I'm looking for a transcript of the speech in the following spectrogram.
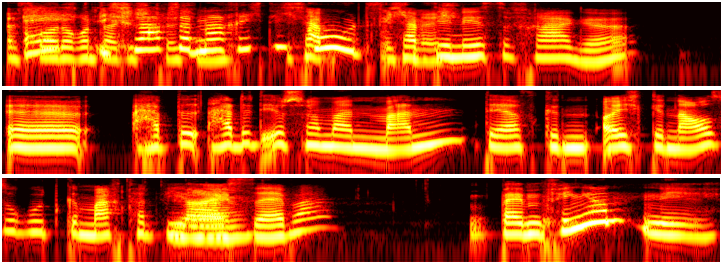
Es wurde Echt? Ich runtergestrichen. schlafe danach richtig Ich habe gut. ich hab die nächste Frage. Äh, hattet, hattet ihr schon mal einen Mann, der es gen euch genauso gut gemacht hat wie ihr Nein. euch selber? Beim Fingern? Nee.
